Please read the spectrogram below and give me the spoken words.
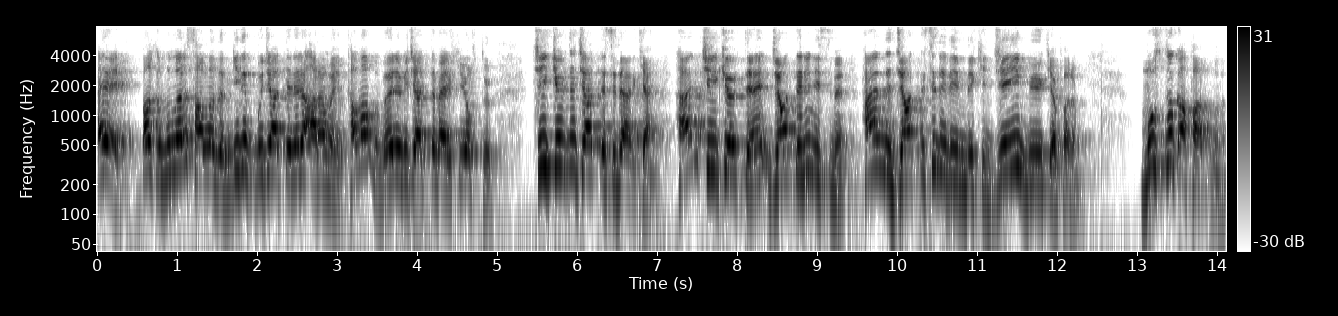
Evet bakın bunları salladım. Gidip bu caddeleri aramayın tamam mı? Böyle bir cadde belki yoktur. Çiğ Köfte Caddesi derken hem çiğ köfte caddenin ismi hem de caddesi dediğimdeki C'yi büyük yaparım. Musluk Apartmanı.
